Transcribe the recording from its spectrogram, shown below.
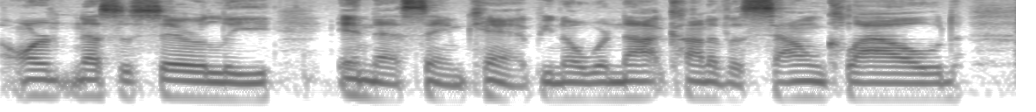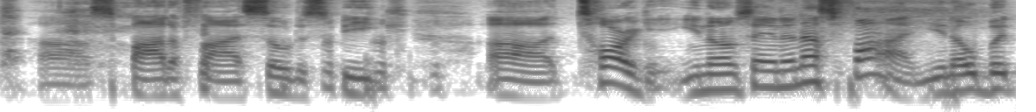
aren't necessarily in that same camp. You know, we're not kind of a SoundCloud, uh, Spotify, so to speak, uh, target. You know what I'm saying? And that's fine, you know, but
